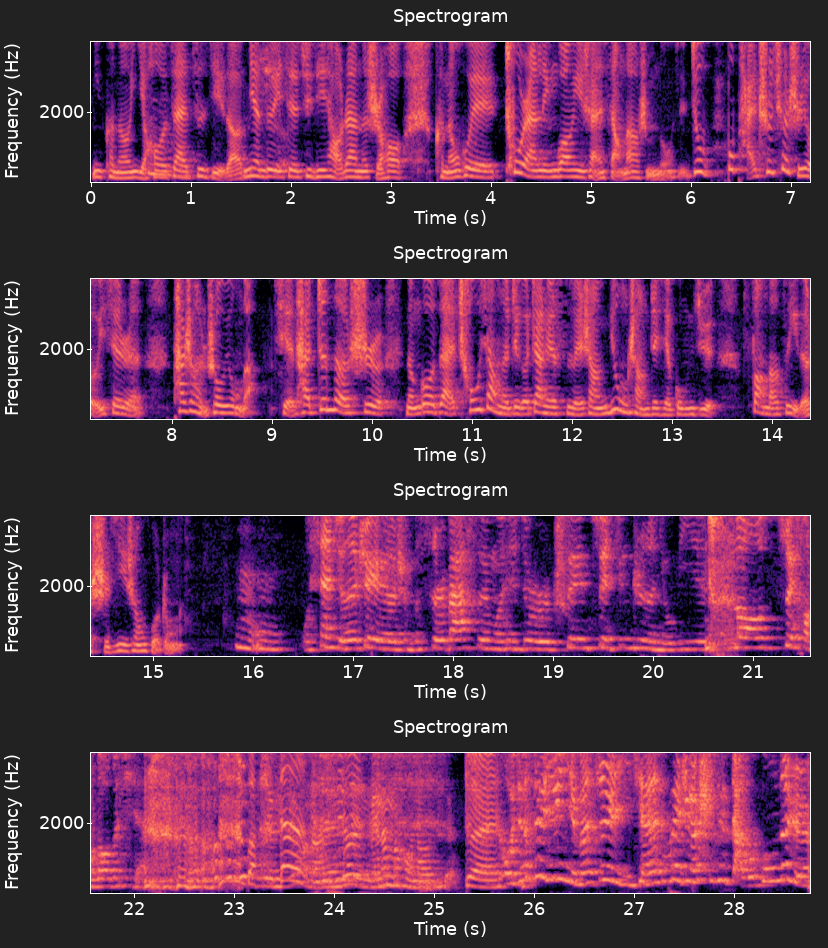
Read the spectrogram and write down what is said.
你可能以后在自己的面对一些具体挑战的时候，可能会突然灵光一闪，想到什么东西，就不排斥。确实有一些人他是很受用的，且他真的是能够在抽象的这个战略思维上用上这些工具，放到自己的实际生活中了。嗯嗯，我现在觉得这个什么四十八思维模型就是吹最精致的牛逼，捞最好捞的钱。但了，人家也没那么好捞钱。对，我觉得对于你们这以前为这个事情打过工的人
